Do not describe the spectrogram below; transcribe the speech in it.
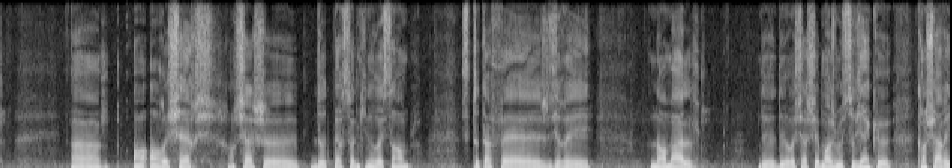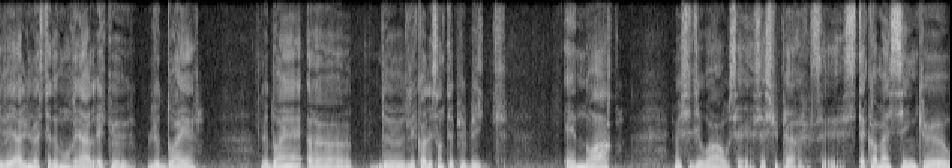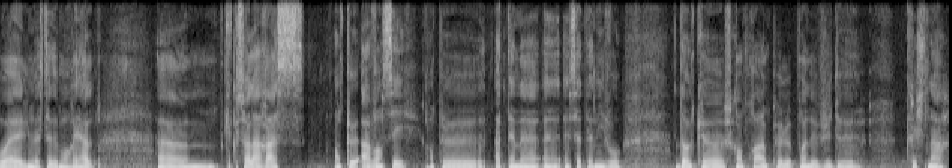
Euh, on, recherche, on cherche euh, d'autres personnes qui nous ressemblent. C'est tout à fait, je dirais, normal de, rechercher. Moi, je me souviens que quand je suis arrivé à l'Université de Montréal et que le doyen, le doyen euh, de l'école de santé publique est noir, je me suis dit, waouh, c'est super. C'était comme un signe que, ouais, l'Université de Montréal, euh, quelle que soit la race, on peut avancer, on peut atteindre un, certain niveau. Donc, euh, je comprends un peu le point de vue de Krishna,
